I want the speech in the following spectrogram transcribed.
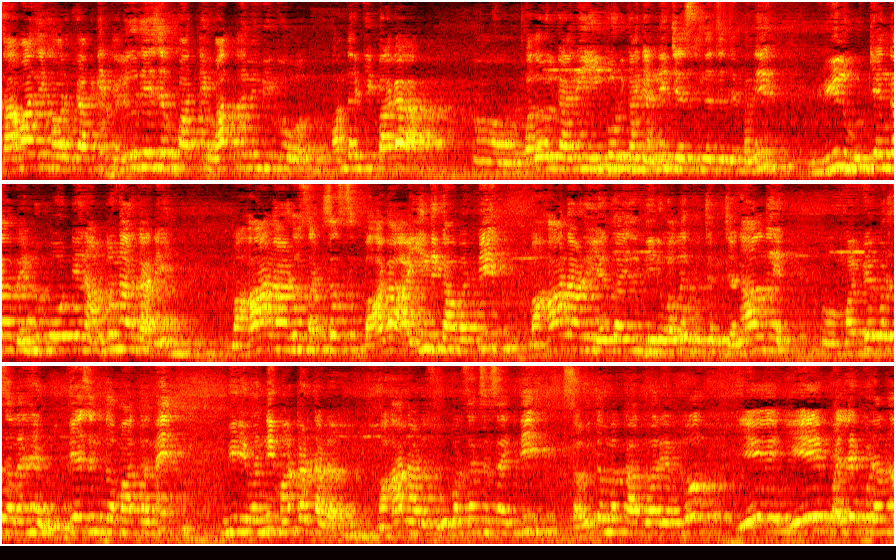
సామాజిక వర్గానికి తెలుగుదేశం పార్టీ మాత్రమే మీకు అందరికీ బాగా పదవులు కానీ ఇంకోటి కానీ అన్నీ చేస్తుందని చెప్పని వీళ్ళు ముఖ్యంగా వెన్నుపోటీ అని అంటున్నారు కానీ మహానాడు సక్సెస్ బాగా అయింది కాబట్టి మహానాడు ఏదో అయింది. దీనివల్ల కొంచెం జనాల్ని మభ్యపరచాలనే ఉద్దేశంతో మాత్రమే మీరు ఇవన్నీ మాట్లాడతాడు. మహానాడు సూపర్ సక్సెస్ అయింది. సవితమ్మ ఆధ్వర్యంలో ఏ ఏ పల్లెకు కూడాను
